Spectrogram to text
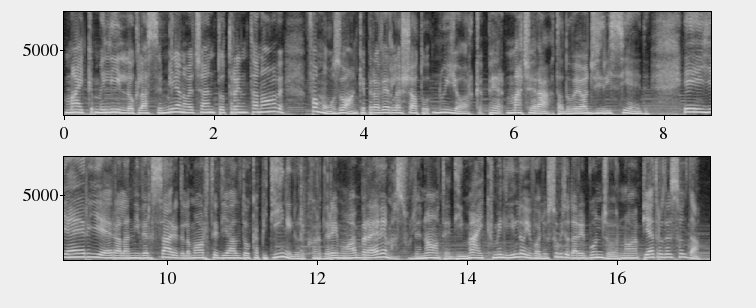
Mike Melillo classe 1939 famoso anche per aver lasciato New York per Macerata dove oggi risiede e ieri era l'anniversario della morte di Aldo Capitini lo ricorderemo a breve ma sulle note di Mike Melillo io voglio subito dare il buongiorno a Pietro del Soldà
